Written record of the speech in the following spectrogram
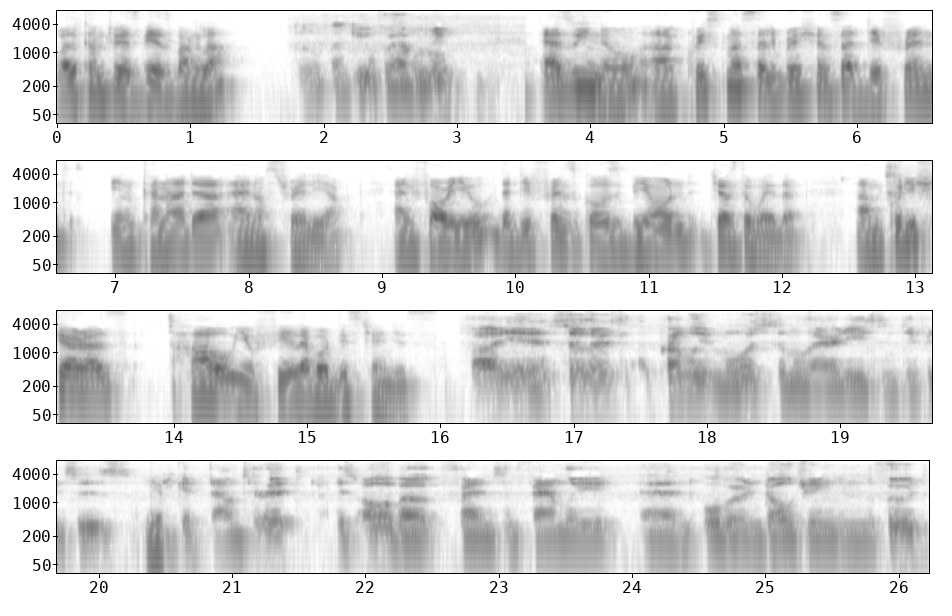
welcome to SBS Bangla thank you for having me. As we know, uh, Christmas celebrations are different in Canada and Australia. And for you, the difference goes beyond just the weather. Um, could you share us how you feel about these changes? Uh, yeah, so there's probably more similarities and differences Yep. when you get down to it. It's all about friends and family and overindulging in the food.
